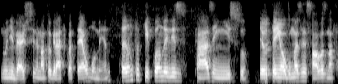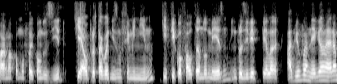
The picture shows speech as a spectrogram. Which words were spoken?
no universo cinematográfico até o momento. Tanto que quando eles fazem isso, eu tenho algumas ressalvas na forma como foi conduzido, que é o protagonismo feminino, que ficou faltando mesmo. Inclusive, pela. A Viúva Negra era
